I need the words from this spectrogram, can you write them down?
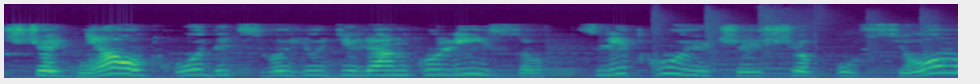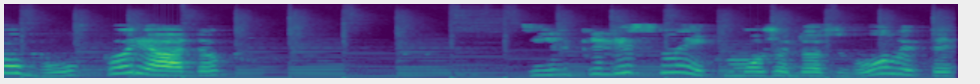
щодня обходить свою ділянку лісу, слідкуючи, щоб у всьому був порядок. Тільки лісник може дозволити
